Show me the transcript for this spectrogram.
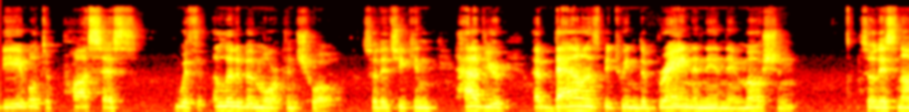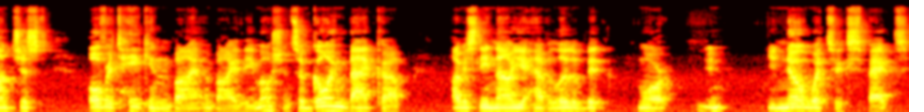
be able to process with a little bit more control, so that you can have your a balance between the brain and then the emotion, so it's not just overtaken by by the emotion. So going back up, obviously now you have a little bit more. You, you know what to expect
